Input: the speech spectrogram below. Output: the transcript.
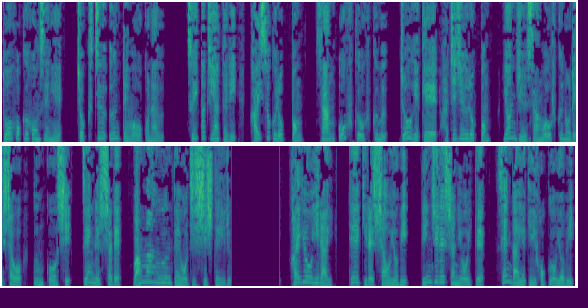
東北本線へ直通運転を行う。1日あたり快速6本、3往復を含む上下計86本、43往復の列車を運行し、全列車でワンマン運転を実施している。開業以来、定期列車及び臨時列車において、仙台駅以北及び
